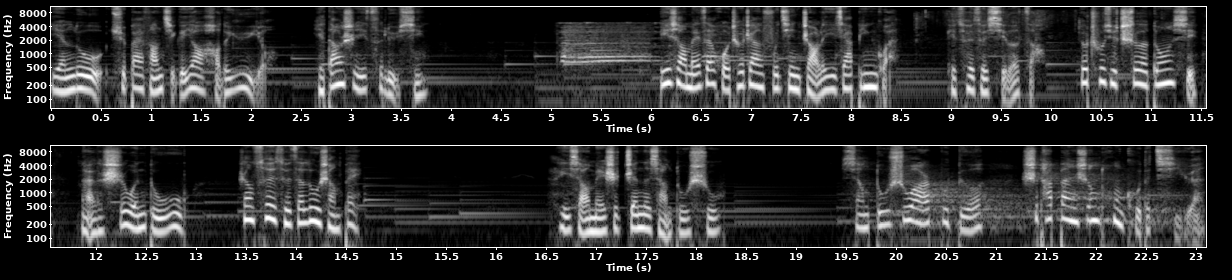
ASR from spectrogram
沿路去拜访几个要好的狱友，也当是一次旅行。李小梅在火车站附近找了一家宾馆，给翠翠洗了澡，又出去吃了东西，买了诗文读物，让翠翠在路上背。李小梅是真的想读书，想读书而不得，是她半生痛苦的起源。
